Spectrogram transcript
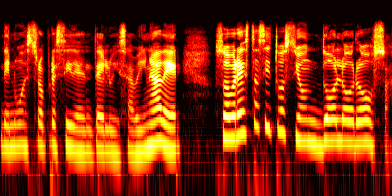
de nuestro presidente Luis Abinader sobre esta situación dolorosa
